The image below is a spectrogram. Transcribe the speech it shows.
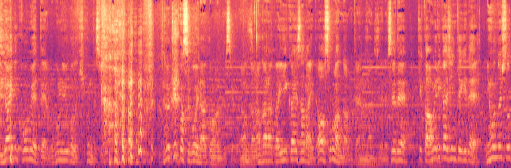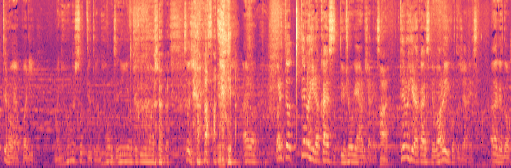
意外にこう見えて僕の言うこと聞くんですよ。それ結構すごいなと思うんですよ、なんかなかなか言い返さないであそうなんだみたいな感じでね、それで結構アメリカ人的で日本の人っていうのはやっぱりまあ、日本の人っていうと日本全員を敵に回しちゃうそうじゃないですか。あの割と手のひら返すっていう表現あるじゃないですか、はい。手のひら返すって悪いことじゃないですか。だけど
